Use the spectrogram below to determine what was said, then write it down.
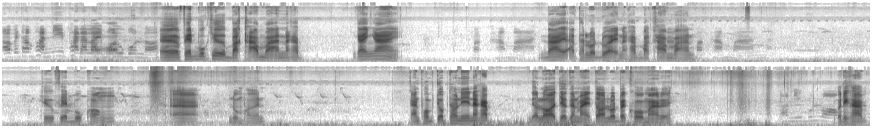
เอาไปทำพันธุ์นี่พันธุ์อะไรบอยอุบลเหรอ เออ Facebook ชื่อบักขามหวานนะครับ ง่ายบักขามหวาน ๆ ได้อัธรสด้วยนะครับ บักขามหวาน บักขามหวานน่ะชื่อ Facebook ของอาหนุ่มเหินงั้นผมจบเท่านี้นะครับ เดี๋ยวรอเจอกันใหม่ตอนรถแบคโคมาเลย ตอนนี้บุญรอสวัสดีครับ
